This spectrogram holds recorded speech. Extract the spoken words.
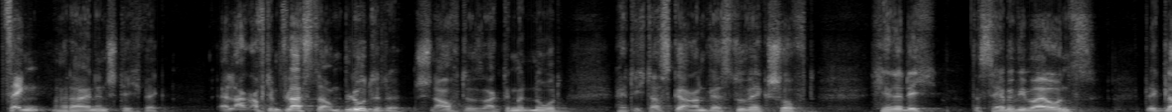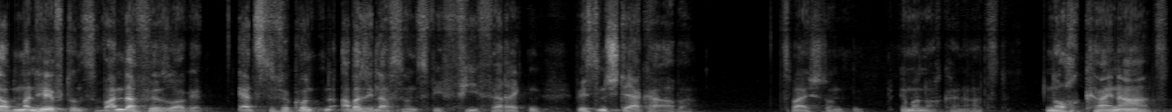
zeng, hat er einen Stich weg. Er lag auf dem Pflaster und blutete, schnaufte, sagte mit Not, hätte ich das geahnt, wärst du weg, Schuft. Ich hätte dich, dasselbe wie bei uns. Wir glauben, man hilft uns, Wanderfürsorge, Ärzte für Kunden, aber sie lassen uns wie Vieh verrecken. Wir sind stärker aber. Zwei Stunden, immer noch kein Arzt. Noch kein Arzt.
